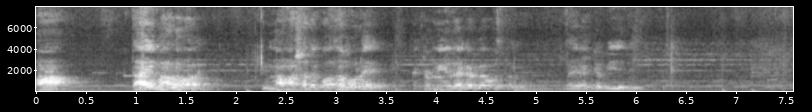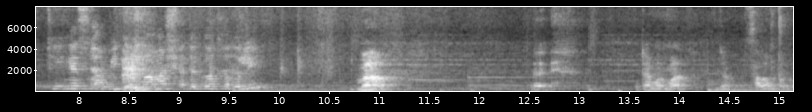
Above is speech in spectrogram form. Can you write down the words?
মা, তাই ভালো হয়। তুমি মামার সাথে কথা বলে একটা মেয়ে দেখার ব্যবস্থা করো একটা বিয়ে দিই। ঠিক আছে আমি তোর মামার সাথে কথা বলি। মা এটা আমার মা। যাও সালাম করো।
